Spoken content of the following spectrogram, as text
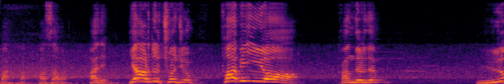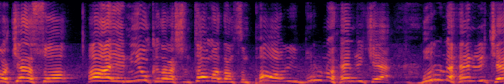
Bak bak pasa bak. Hadi. Yardım çocuğum. Fabinho. Kandırdım. Lo Celso. Hayır niye o kadar açtın? Tam adamsın. Paul, Bruno Henrique. Bruno Henrique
